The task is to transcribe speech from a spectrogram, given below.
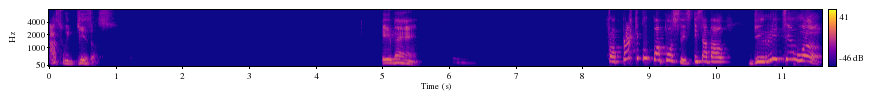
as with Jesus. Amen. For practical purposes, it's about the written word.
